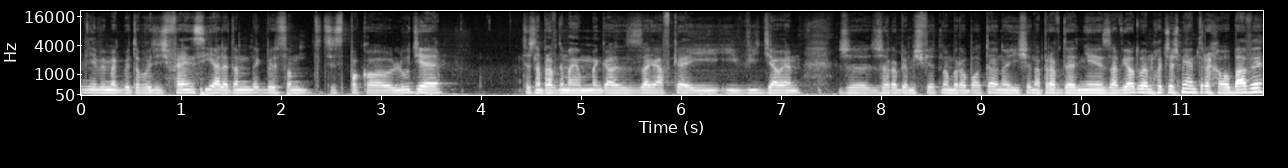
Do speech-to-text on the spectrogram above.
nie wiem jakby to powiedzieć fancy, ale tam jakby są tacy spoko ludzie, też naprawdę mają mega zajawkę i, i widziałem, że, że robią świetną robotę, no i się naprawdę nie zawiodłem, chociaż miałem trochę obawy,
